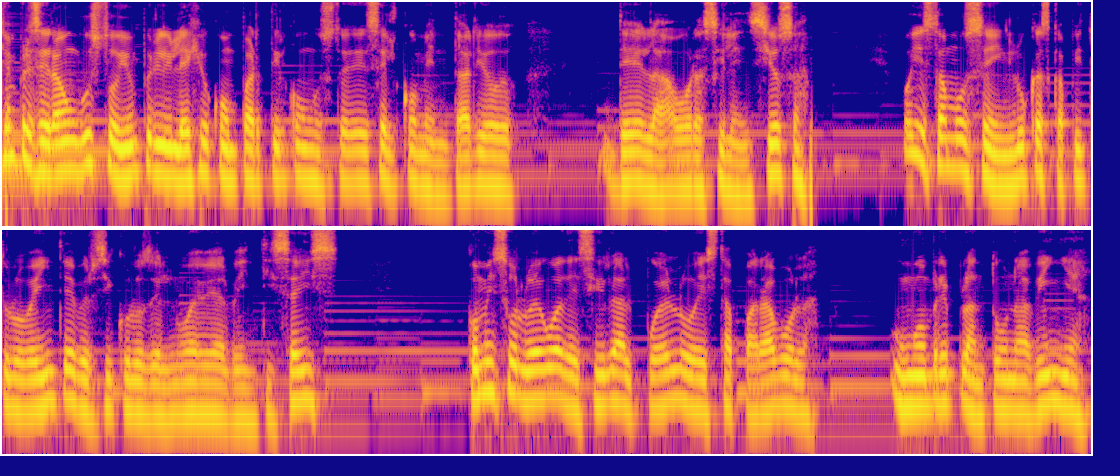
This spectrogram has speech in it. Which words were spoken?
Siempre será un gusto y un privilegio compartir con ustedes el comentario de la hora silenciosa. Hoy estamos en Lucas capítulo 20, versículos del 9 al 26. Comenzó luego a decir al pueblo esta parábola. Un hombre plantó una viña,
